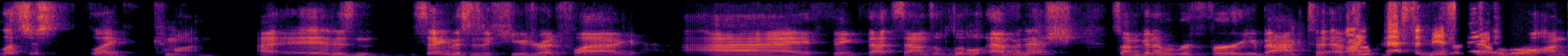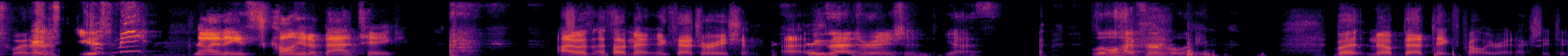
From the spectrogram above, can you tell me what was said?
let's just like, come on. Uh, it is saying this is a huge red flag. I think that sounds a little Evanish. So I'm going to refer you back to Evan. I'm pessimistic. Available on Twitter. Excuse me. No, I think it's calling it a bad take. I was I thought it meant exaggeration. Uh, Exaggeration. Yes. A little hyperbole. but no, bad take's probably right actually too.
